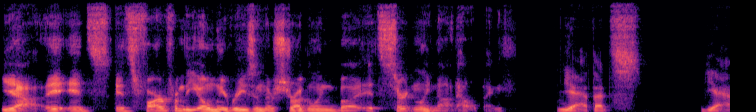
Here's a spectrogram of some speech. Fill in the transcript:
Yeah, it, it's it's far from the only reason they're struggling, but it's certainly not helping. Yeah, that's yeah,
